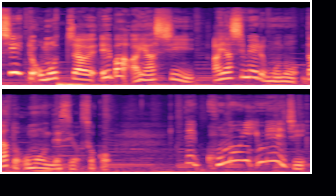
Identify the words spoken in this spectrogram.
しいと思っちゃえば怪しい怪しめるものだと思うんですよそこ。でこのイメージ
